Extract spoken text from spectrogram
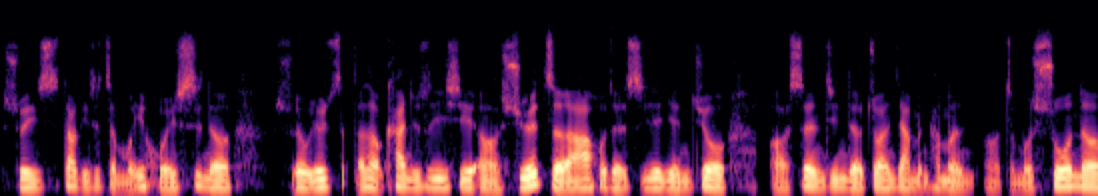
所以是到底是怎么一回事呢？所以我就找找看，就是一些呃学者啊，或者是一些研究呃圣经的专家们，他们呃怎么说呢？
